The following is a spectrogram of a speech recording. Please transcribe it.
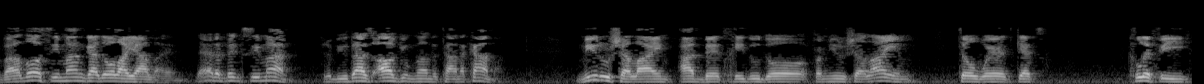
v'alo siman gadol hayalahem. They had a big siman. Rabbi Yehuda is arguing on the Tanakama. Mirushalayim ad bet chidudo from Yerushalayim till where it gets cliffy.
